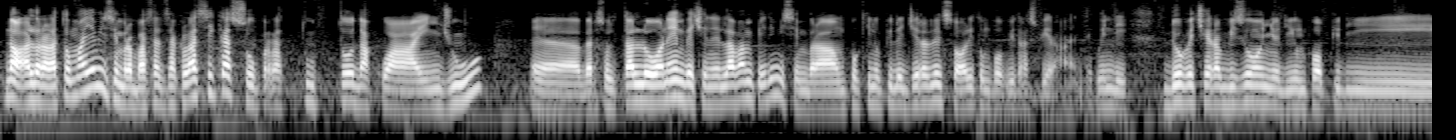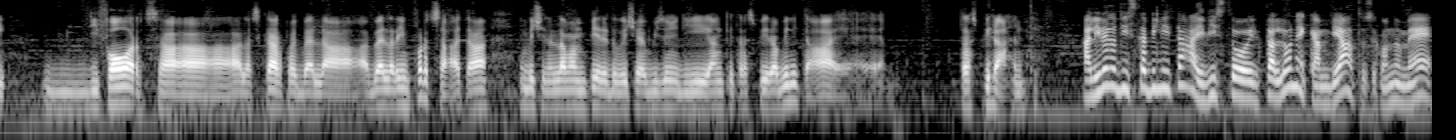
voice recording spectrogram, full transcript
No, allora la tomaia mi sembra abbastanza classica, soprattutto da qua in giù, eh, verso il tallone, invece nell'avampiede mi sembra un pochino più leggera del solito, un po' più traspirante, quindi dove c'era bisogno di un po' più di di forza, la scarpa è bella, è bella rinforzata, invece nell'avampiede dove c'è bisogno di anche traspirabilità è traspirante. A livello di stabilità hai visto il tallone cambiato secondo me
